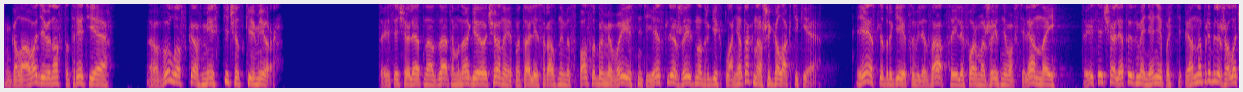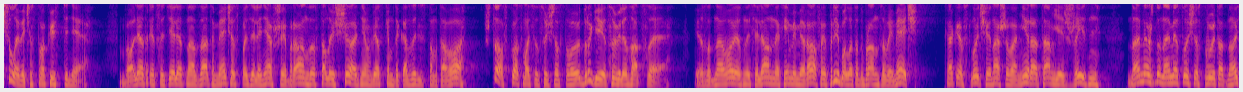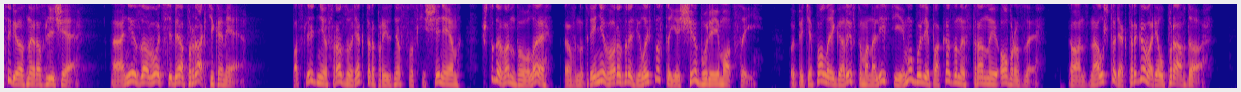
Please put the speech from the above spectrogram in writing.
Глава 93. Вылазка в мистический мир. Тысячу лет назад многие ученые пытались разными способами выяснить, есть ли жизнь на других планетах нашей галактики. Есть ли другие цивилизации или формы жизни во Вселенной. Тысяча лет изменений постепенно приближало человечество к истине. Более 30 лет назад меч из позеленевшей бронзы стал еще одним веским доказательством того, что в космосе существуют другие цивилизации. Из одного из населенных ими миров и прибыл этот бронзовый меч. Как и в случае нашего мира, там есть жизнь, но между нами существует одно серьезное различие. Они зовут себя практиками. Последнюю фразу ректор произнес с восхищением, что до Ван Боуле внутри него разразилась настоящая буря эмоций. У Пятипалой горы в Туманолистье ему были показаны странные образы. Он знал, что ректор говорил правду.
